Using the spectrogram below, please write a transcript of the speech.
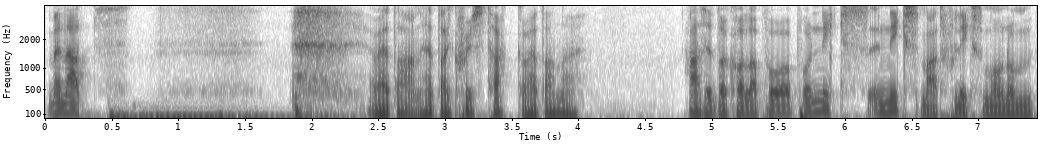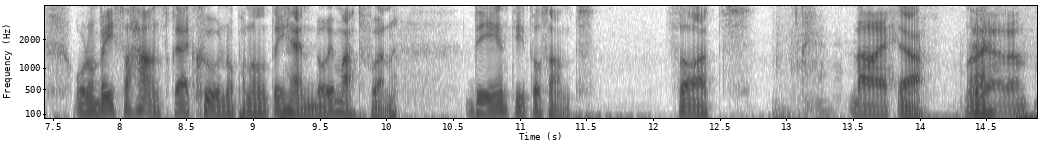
Men att... Jag vet inte han. Heter han Chris Tucker? Heter han det? Han sitter och kollar på, på Knicks, Knicks match liksom och de, och de visar hans reaktioner på när någonting händer i matchen. Det är inte intressant. För att... Nej, Ja. Det Nej. är det inte.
